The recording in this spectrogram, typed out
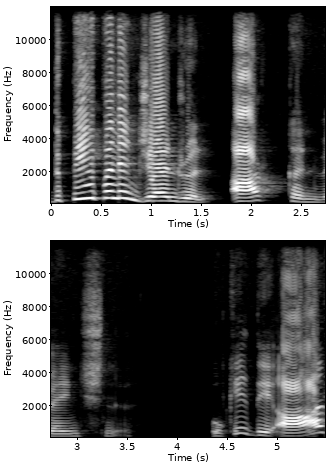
The people in general are conventional. Okay, they are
